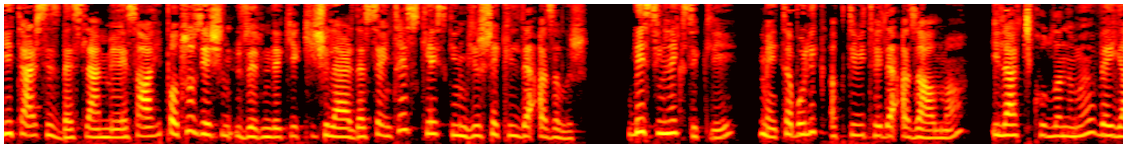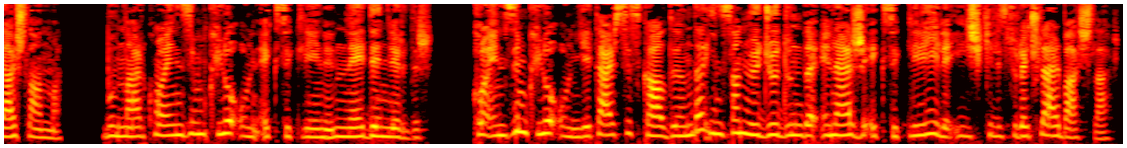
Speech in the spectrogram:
Yetersiz beslenmeye sahip 30 yaşın üzerindeki kişilerde sentez keskin bir şekilde azalır. Besin eksikliği, metabolik aktivitede azalma, ilaç kullanımı ve yaşlanma. Bunlar koenzim Q10 eksikliğinin nedenleridir. Koenzim Q10 yetersiz kaldığında insan vücudunda enerji eksikliği ile ilişkili süreçler başlar.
